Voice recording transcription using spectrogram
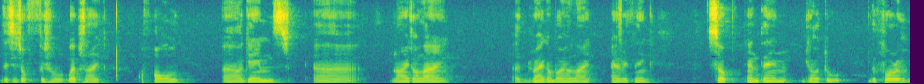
This is official website of all uh, games, uh, Night Online, uh, Dragon Ball Online, everything. So, and then go to the forum.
